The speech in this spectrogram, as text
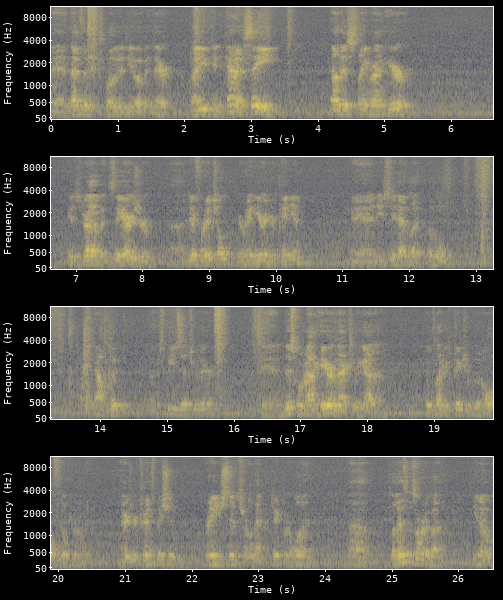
And that's an exploded view of it there. Now, you can kind of see how this thing right here is driving, see, there's your uh, differential, your ring gear and your pinion, and you see that little output uh, speed sensor there. And this one right here has actually got a, looks like it's pictured with an oil filter on it. There's your transmission range sensor on that particular one. Uh, So this is sort of a, you know,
